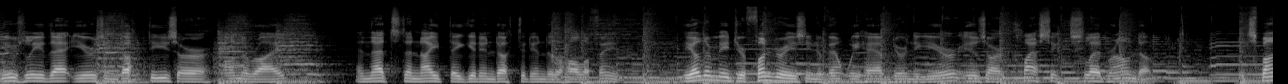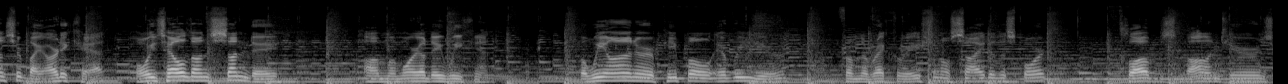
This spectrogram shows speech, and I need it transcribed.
Usually that year's inductees are on the ride, and that's the night they get inducted into the Hall of Fame. The other major fundraising event we have during the year is our Classic Sled Roundup. It's sponsored by Arctic Cat, always held on Sunday on Memorial Day weekend. But we honor people every year from the recreational side of the sport, clubs, volunteers,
